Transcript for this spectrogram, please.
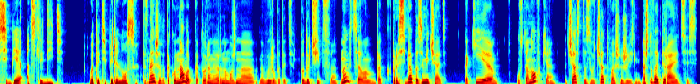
себе отследить вот эти переносы? Ты знаешь, это такой навык, который, наверное, можно выработать, подучиться. Ну и в целом так про себя позамечать. Какие установки часто звучат в вашей жизни? На что вы опираетесь?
